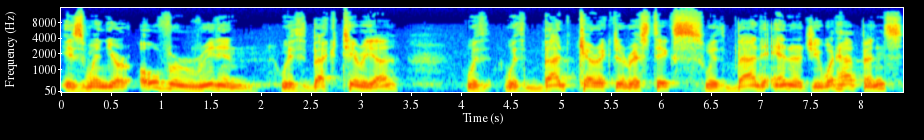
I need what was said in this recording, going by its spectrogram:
is when you're overridden with bacteria, with, with bad characteristics, with bad energy, what happens?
